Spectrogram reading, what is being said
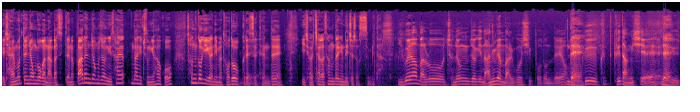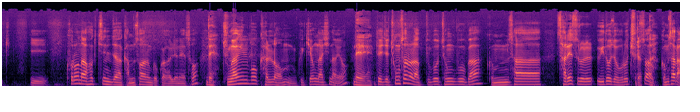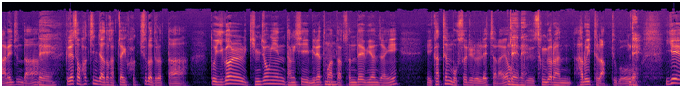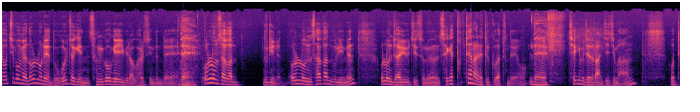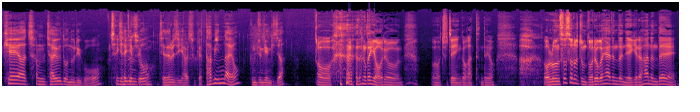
이 잘못된 정보가 나갔을 때는 빠른 정정이 상당히 중요하고 선거 기간이면 더더욱 그랬을 네. 텐데 이 절차가 상당히 늦어졌습니다. 이거야말로 전형적인 아니면 말고식 보도인데요. 네. 그, 그, 그 당시에 네. 그이 코로나 확진자 감소하는 것과 관련해서 네, 중앙일보 칼럼 그 기억나시나요? 네, 그때 이제 총선을 앞두고 정부가 검사 사례 수를 의도적으로 줄였다. 축소하고 검사를 안 해준다. 네, 그래서 확진자도 갑자기 확 줄어들었다. 또 이걸 김종인 당시 미래통합당 선대위원장이 이 같은 목소리를 냈잖아요. 음. 네네. 그 선거를 한 하루 이틀 앞두고 네, 이게 어찌 보면 언론의 노골적인 선거 개입이라고 할 수 있는데 네, 언론사가 누리는 언론사가 누리는 언론 자유 지수는 세계 톱10 안에 들 것 같은데요. 네. 책임은 제대로 안 지지만 어떻게 해야 참 자유도 누리고 책임도 책임도. 제대로 지게 할 수 있을까? 답이 있나요? 금준경 기자? 어, 상당히 어려운 어, 주제인 것 같은데요. 아, 언론 스스로 좀 노력을 해야 된다는 얘기를 하는데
